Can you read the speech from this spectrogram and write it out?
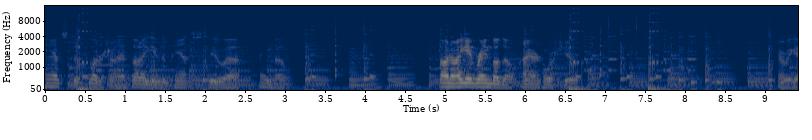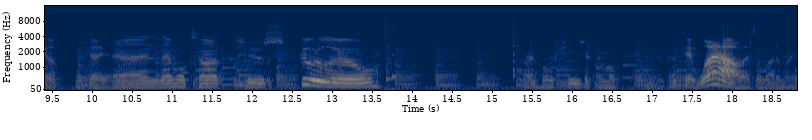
pants to Fluttershy. I thought I gave the pants to uh, Rainbow. Oh no, I gave Rainbow the Iron Horseshoe. There we go. Okay, and then we'll talk to Scootaloo. Iron Horseshoes and Emerald Pendant. Okay, wow, that's a lot of money.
